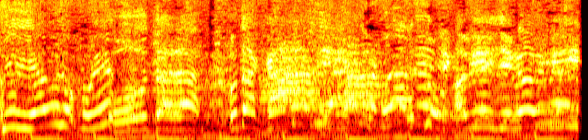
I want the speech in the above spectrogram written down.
¿Qué diablo fue eso? ¡Puta la! ¡Puta cara! ¡Había llegado y me...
